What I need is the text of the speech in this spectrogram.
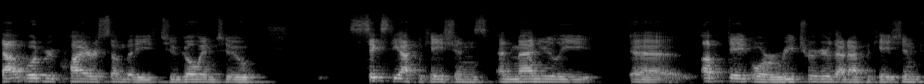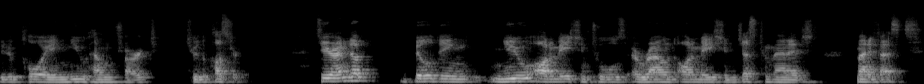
that would require somebody to go into 60 applications and manually uh, update or retrigger that application to deploy a new Helm chart to the cluster. So you end up building new automation tools around automation just to manage manifests.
